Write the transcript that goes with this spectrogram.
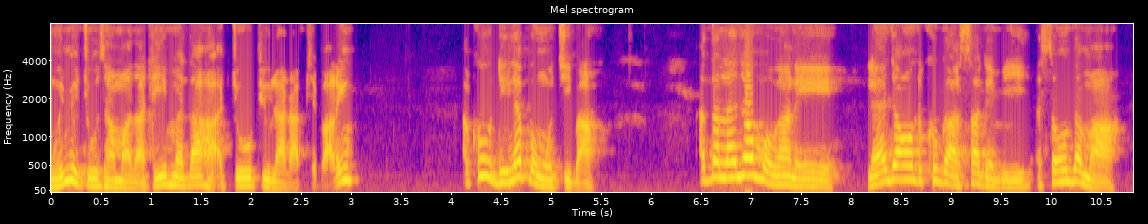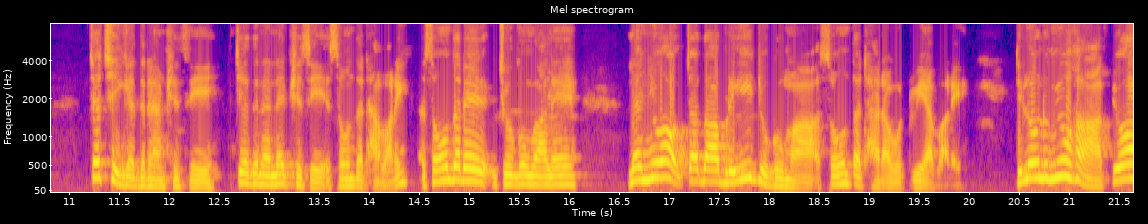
မွေးမြူစူးစမ်းမှသာဒီမှတ်သားဟာအကျိုးပြုလာတာဖြစ်ပါလိမ့်အခုဒီလက်ပုံကိုကြည့်ပါအတလန်းကြောင်းပေါ်ကနေလမ်းကြောင်းတစ်ခုကစတင်ပြီးအဆုံးသက်မှာကြက်ချေကတဲ့တံဖြစ်စေကျေတံနဲ့ဖြစ်စေအဆုံးသက်ထားပါလေအဆုံးသက်တဲ့ဂျိုကုံကလည်းလက်ညှိုးအောက်ကြာတာပရိဂျိုကုံမှာအဆုံးသက်ထားတာကိုတွေ့ရပါတယ်ဒီလိုလူမျိုးဟာပြောရ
